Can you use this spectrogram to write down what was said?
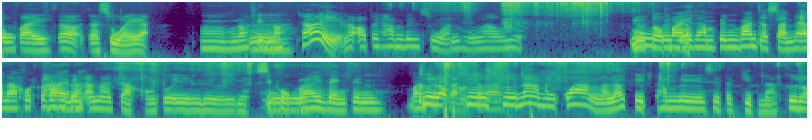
ลงไปก็จะสวยอะ อืมเนาะทิพย์เนาะอืมใช่ แล้วเอาไปทำเป็นสวนของเราเนี่ยอยู่ต่อไปเป็นแบบทำเป็นบ้านจัดสรรในอนาคตก็ได้ทำเป็นนะอาณาจักรของตัวเองเลยเนี่ยสิบหกโอ้ไร่แบ่งเป็นบ้าน คือเราจัดสรคือก็ได้คือหน้ามันกว้างอะแล้วติดทำเลเศรษฐกิจนะคือเรา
